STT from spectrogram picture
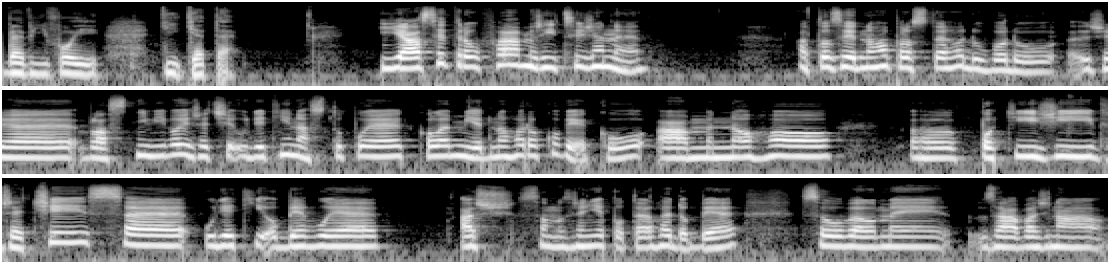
ve vývoji dítěte. Já si troufám říci, že ne. A to z jednoho prostého důvodu, že vlastní vývoj řeči u dětí nastupuje kolem jednoho roku věku a mnoho potíží v řeči se u dětí objevuje až samozřejmě po téhle době. Jsou velmi závažná,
